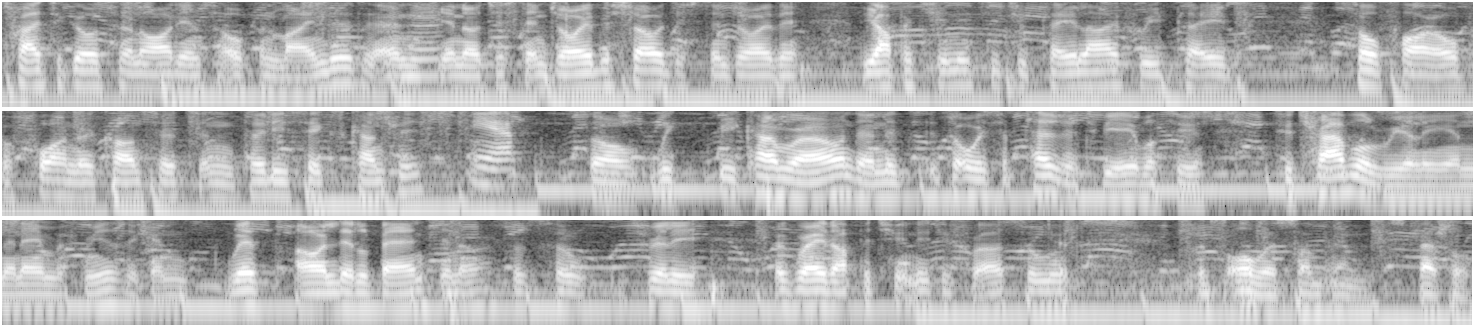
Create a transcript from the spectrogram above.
try to go to an audience open-minded and mm-hmm. you know just enjoy the show, just enjoy the, the opportunity to play live. We played so far over 400 concerts in 36 countries. Yeah. So we, we come around and it's, it's always a pleasure to be able to, to travel really in the name of music and with our little band, you know. So, so it's really a great opportunity for us. So It's, it's always something special.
